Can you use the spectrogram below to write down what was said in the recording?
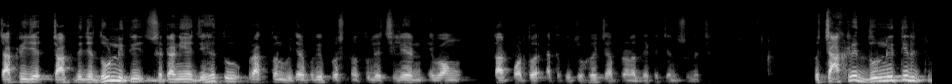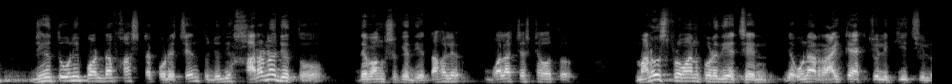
চাকরি যে, চাকরিতে যে দুর্নীতি, সেটা নিয়ে যেহেতু প্রাক্তন বিচারপতি প্রশ্ন তুলেছিলেন এবং তারপর তো এত কিছু হয়েছে, আপনারা দেখেছেন, শুনেছেন। তো চাকরির দুর্নীতির যেহেতু উনি পর্দা ফাঁসটা করেছেন, তো যদি হারানো যেত দেবাংশকে দিয়ে, তাহলে বলার চেষ্টা হতো। মানুষ প্রমাণ করে দিয়েছেন যে ওনার রায়টা অ্যাকচুয়ালি কি ছিল,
